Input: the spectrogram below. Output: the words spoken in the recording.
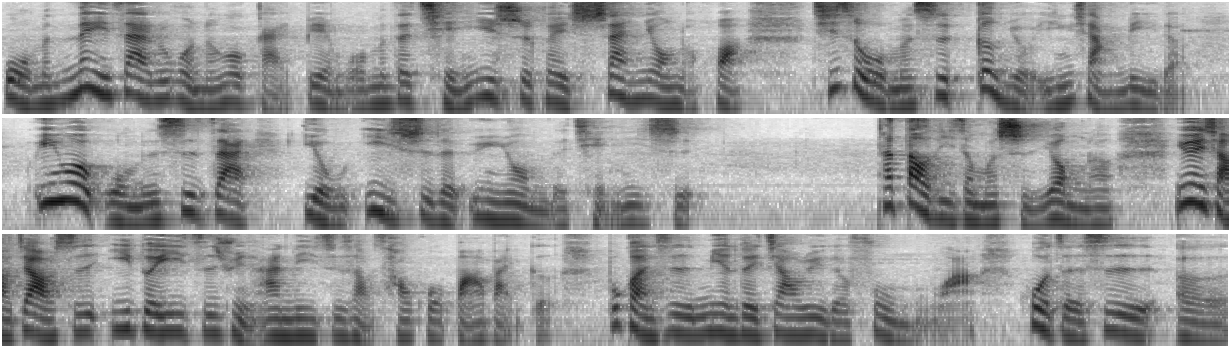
我们内在如果能够改变，我们的潜意识可以善用的话，其实我们是更有影响力的，因为我们是在有意识的运用我们的潜意识。它到底怎么使用呢？因为小教老师一对一咨询案例至少超过八百个，不管是面对焦虑的父母啊，或者是呃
